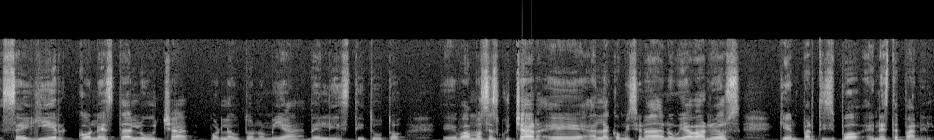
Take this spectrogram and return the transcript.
seguir con esta lucha por la autonomía del instituto. Vamos a escuchar a la comisionada Nubia Barrios, quien participó en este panel.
